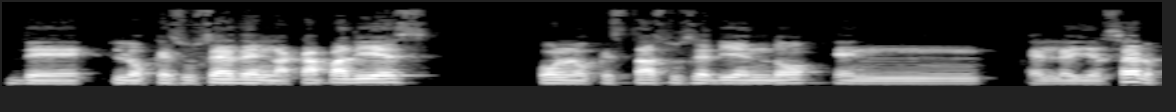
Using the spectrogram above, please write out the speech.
de lo que sucede en la capa 10 con lo que está sucediendo en el layer 0.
